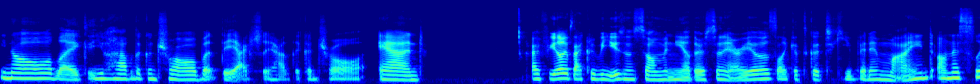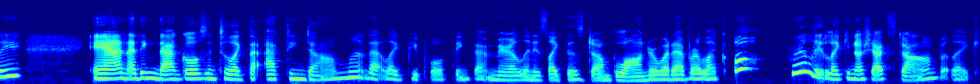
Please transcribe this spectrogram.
you know, like you have the control, but they actually have the control. And I feel like that could be used in so many other scenarios. Like it's good to keep it in mind, honestly. And I think that goes into like the acting dumb that like people think that Marilyn is like this dumb blonde or whatever. Like, oh, really? Like, you know, she acts dumb, but like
